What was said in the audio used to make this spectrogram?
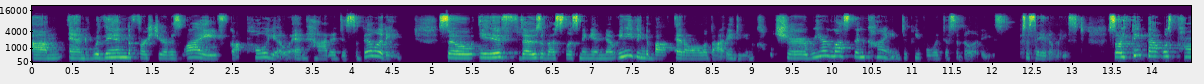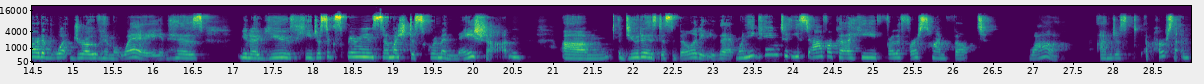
um, and within the first year of his life got polio and had a disability. So if those of us listening in know anything about at all about indian culture we are less than kind to people with disabilities to say the least. So i think that was part of what drove him away. In his you know youth he just experienced so much discrimination um, due to his disability that when he came to East Africa, he for the first time felt, wow, I'm just a person.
